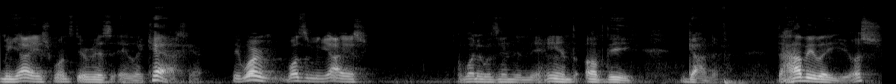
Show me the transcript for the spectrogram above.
miyayish once there is a lekeach here. They weren't wasn't miyayish when it was in, in the hand of the Ganev. The Havile Yush,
